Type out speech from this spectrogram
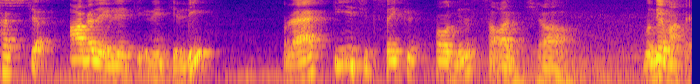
ಖರ್ಚು ಆಗದ ರೀತಿ, ರೀತಿಯಲ್ಲಿ ಪ್ರಾಕ್ಟೀಸ್ ವಿತ್ ಸೈಕ್ರಿಕ್ ಪವರ್ನಿಂದ ಸಾಧ್ಯ. ಒಂದೇ ಮಾತೆ.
